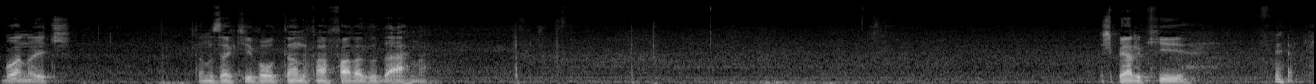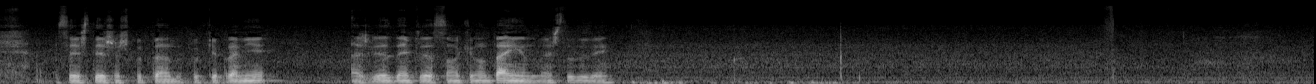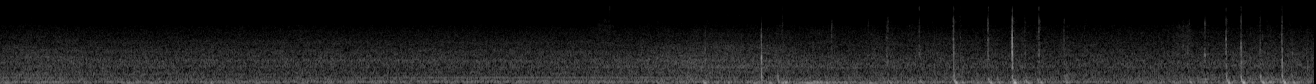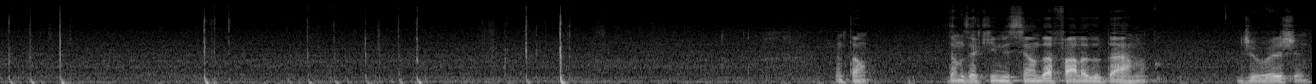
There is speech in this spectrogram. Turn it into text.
Boa noite. Estamos aqui voltando com a fala do Dharma. Espero que vocês estejam escutando, porque para mim às vezes dá a impressão que não está indo, mas tudo bem. Então, estamos aqui iniciando a fala do Dharma de hoje,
